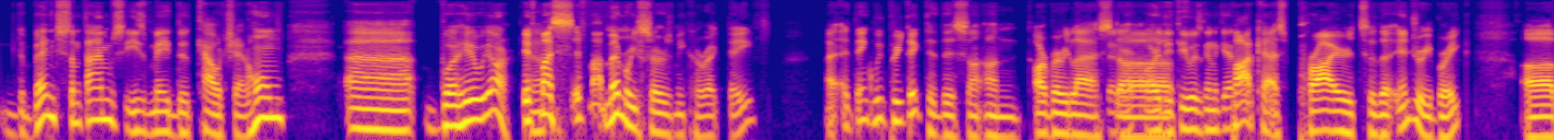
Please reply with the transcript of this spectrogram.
the bench sometimes. He's made the couch at home. Uh, but here we are. If Uh, my if my memory serves me correct, Dave, I, I think we predicted this on, on our very last That uh, RDT was going to get. podcast prior to the injury break uh,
